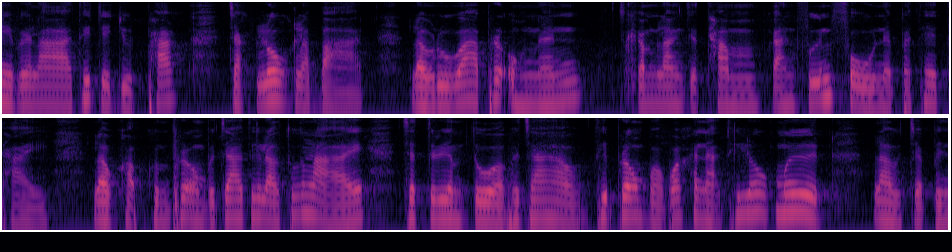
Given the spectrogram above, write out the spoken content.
มีเวลาที่จะหยุดพักจากโรคระบาดเรารู้ว่าพระองค์นั้น กำลังจะทำการฟื้นฟูในประเทศไทย เราขอบคุณพระองค์พระเจ้าที่เราทุกหลายจะเตรียมตัวพระเจ้า ที่พระองค์บอกว่าขณะที่โลกมืด เราจะเป็น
